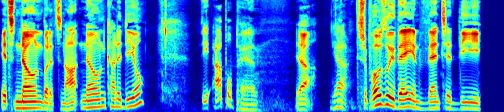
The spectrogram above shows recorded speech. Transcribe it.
it's known but it's not known kind of deal. The apple pan. Yeah. Yeah. Supposedly they invented the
